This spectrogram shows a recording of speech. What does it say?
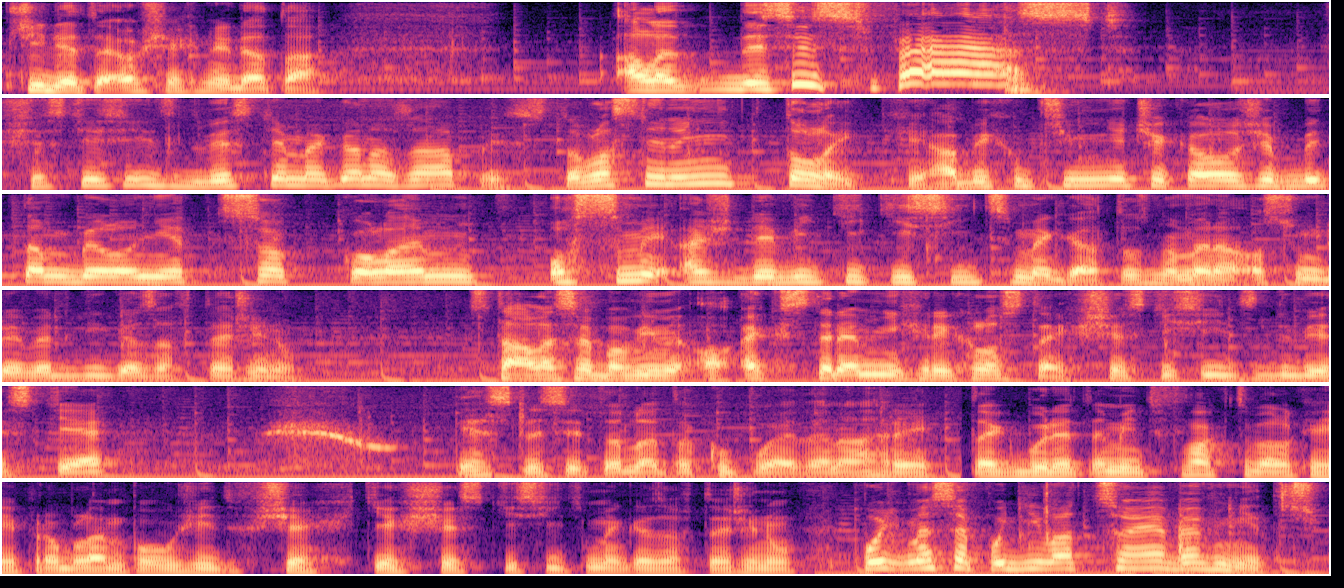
přijdete o všechny data. Ale this is fast! 6200 mega na zápis. To vlastně není tolik. Já bych upřímně čekal, že by tam bylo něco kolem 8 až 9 tisíc mega, to znamená 8-9 giga za vteřinu. Stále se bavíme o extrémních rychlostech, 6200. Jestli si tohle to kupujete na hry, tak budete mít fakt velký problém použít všech těch 6000 MB za vteřinu. Pojďme se podívat, co je vevnitř.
